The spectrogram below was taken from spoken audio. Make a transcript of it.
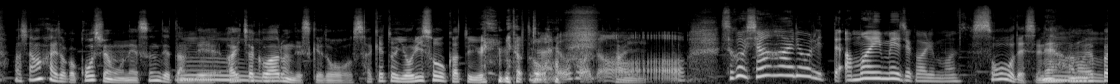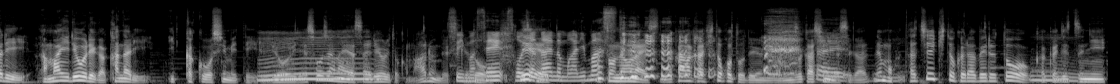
まあ、上海とか広州もね住んでたんで愛着はあるんですけど酒と寄り添うかという意味だと。なるほど、はすごい上海料理って甘いイメージがあります。そうですね、うん。あのやっぱり甘い料理がかなり一角を占めている料理うん。でそうじゃない野菜料理とかもあるんですすいけどません。そうじゃないのもあります。とんでもないです。なかなか一言で言うのが難しいんですが、はい。でも立ち液と比べると確実に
